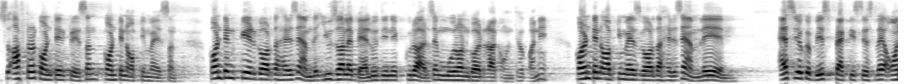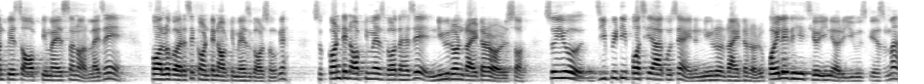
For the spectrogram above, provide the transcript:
So after content creation content optimisation content create गर्दाखेरि चाहिँ हामीले युजरलाई भ्यालु दिने कुराहरू चाहिँ मोरन गरिरहेको हुन्थ्यो भने कन्टेन्ट अप्टिमाइज गर्दाखेरि चाहिँ हामीले एसियोको बेस्ट प्र्याक्टिसेसलाई अन पेज अप्टिमाइजेसनहरूलाई चाहिँ फलो गरेर चाहिँ कन्टेन्ट अप्टिमाइज गर्छौँ क्या? सो कन्टेन्ट अप्टिमाइज गर्दाखेरि चाहिँ न्युरोन राइटरहरू छ. सो यो जिपिटी पछि आएको चाहिँ होइन न्युरोन राइटरहरू पहिल्यैदेखि थियो यिनीहरू युज केसमा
